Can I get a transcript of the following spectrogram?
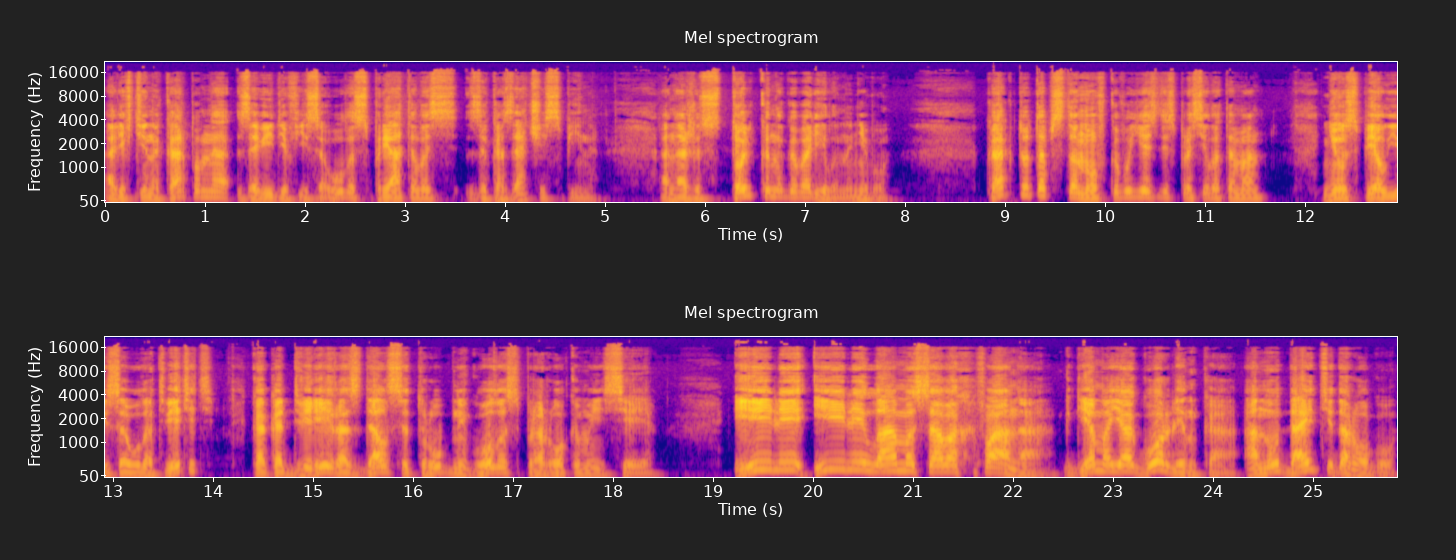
Алевтина Карповна, завидев Исаула, спряталась за казачьей спины. Она же столько наговорила на него. «Как тут обстановка в уезде?» — спросил атаман. Не успел Исаул ответить, как от дверей раздался трубный голос пророка Моисея. «Или, или, лама Савахфана, где моя горлинка? А ну, дайте дорогу!»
